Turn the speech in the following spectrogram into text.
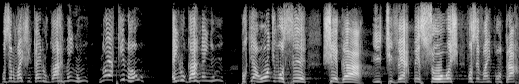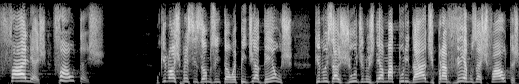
Você não vai ficar em lugar nenhum. Não é aqui não. É em lugar nenhum. Porque aonde você chegar e tiver pessoas, você vai encontrar falhas, faltas. O que nós precisamos então é pedir a Deus que nos ajude, nos dê a maturidade para vermos as faltas,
